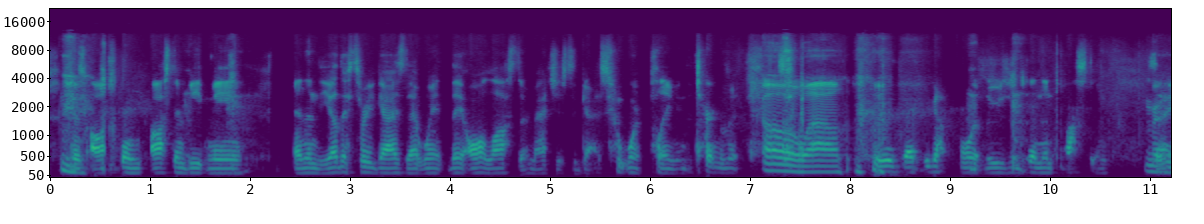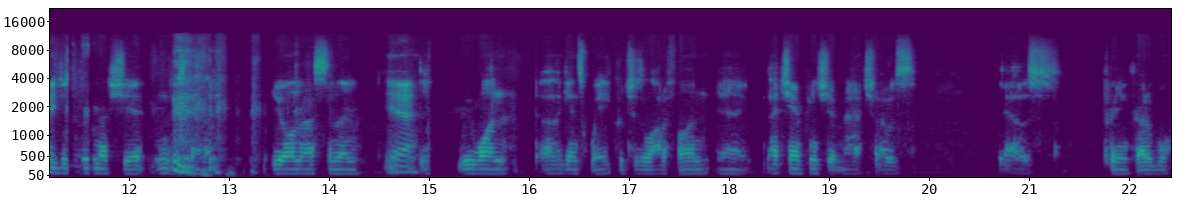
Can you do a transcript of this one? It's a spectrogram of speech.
because Austin Austin beat me, and then the other three guys that went, they all lost their matches to guys who weren't playing in the tournament. Oh so, wow! like, we got four losers, and then Austin. So right. he just giving us shit and just kind of fueling us, and then yeah, we won uh, against Wake, which was a lot of fun. And that championship match, I was, yeah, it was pretty incredible.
